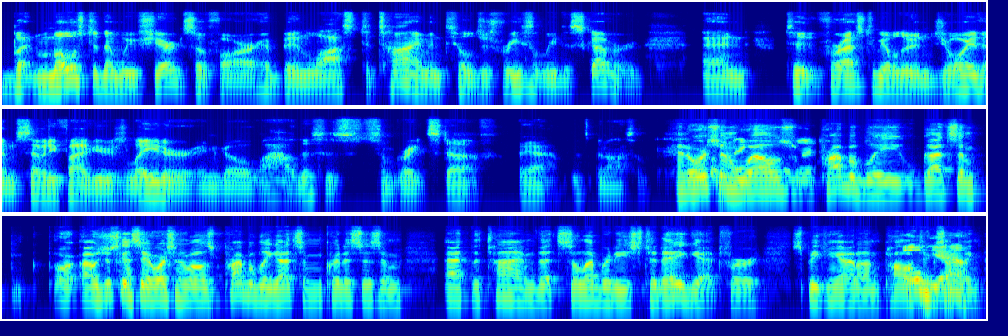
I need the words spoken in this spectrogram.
but most of them we've shared so far have been lost to time until just recently discovered. And to for us to be able to enjoy them 75 years later and go, wow, this is some great stuff. Yeah, it's been awesome. And Orson Well, Welles so probably got some, or I was just going to say Orson Welles probably got some criticism at the time that celebrities today get for speaking out on politics, Oh, yeah. something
